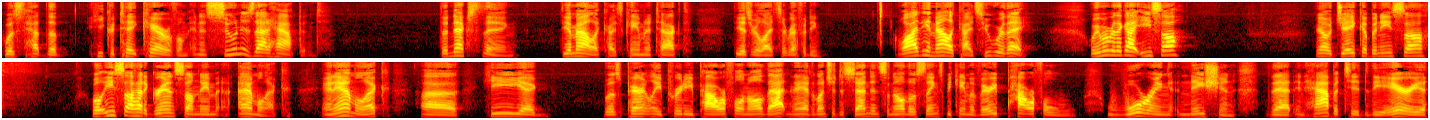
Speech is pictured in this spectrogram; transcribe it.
was, had the, he could take care of them. And as soon as that happened, the next thing, the Amalekites came and attacked the Israelites at Rephidim. Why the Amalekites? Who were they? Well, remember the guy Esau? You know, Jacob and Esau? Well, Esau had a grandson named Amalek. And Amalek, uh, he uh, was apparently pretty powerful and all that, and they had a bunch of descendants and all those things, became a very powerful warring nation that inhabited the area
